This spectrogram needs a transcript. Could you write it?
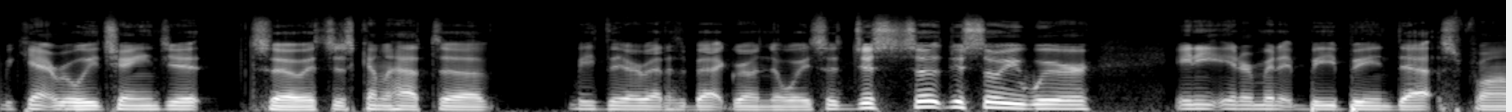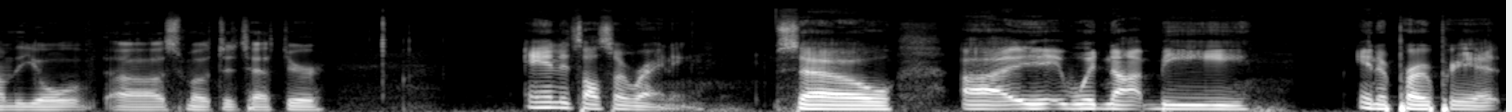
we can't really change it, so it's just gonna have to be there as a background noise. So just so just so you're aware, any intermittent beeping that's from the old uh, smoke detector. and it's also raining, so uh, it would not be inappropriate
